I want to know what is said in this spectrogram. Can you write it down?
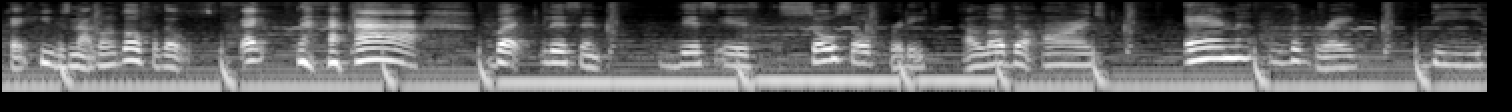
Okay, he was not going to go for those. Okay, but listen, this is so so pretty. I love the orange and the gray. The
